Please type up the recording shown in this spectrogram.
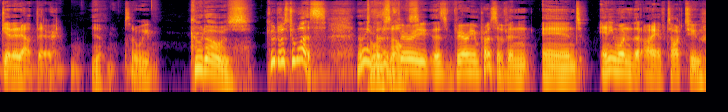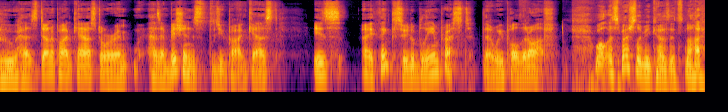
get it out there. Yeah. So we Kudos kudos to us. I think To is very that's very impressive. And and anyone that I have talked to who has done a podcast or has ambitions to do podcast is, I think, suitably impressed that we pulled it off. Well, especially because it's not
